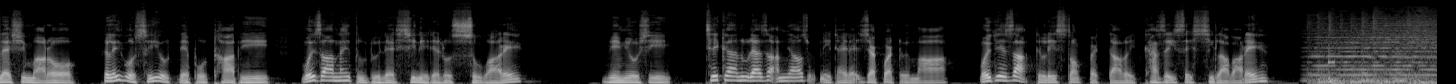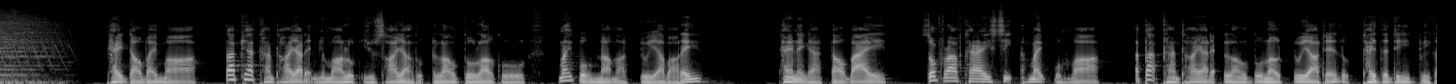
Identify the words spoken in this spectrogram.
လက်ရှိမှာတော့ကလေးကိုဆေးရုံတင်ပို့ထားပြီး မွေးစားလိုက်သူတွေလည်းရှိနေတယ်လို့ဆိုပါတယ်။မြေမျိုးရှိခြေခံလူသားစုအများစုနေထိုင်တဲ့ရက်ွက်တွေမှာမွေးကိစ္စကလေးစတော့ပက်တာတွေခါစိတ်စိတ်ရှိလာပါတယ်။ထိုက်တောင်ပိုင်းမှာတပ်ဖြတ်ခံထားရတဲ့မြန်မာလူယူဆရသူအလောင်းတိုးလောက်ကိုမိုက်ပုံနာမှာတွေ့ရပါတယ်။ထိုင်းနိုင်ငံတောင်ပိုင်းစော့ဖရာခရိုင်စီအမိုက်ပုံမှာအသက်ခံထားရတဲ့အလောင်းတိုးလောက်တွေ့ရတယ်လို့ထိုက်တဲ့တွေက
